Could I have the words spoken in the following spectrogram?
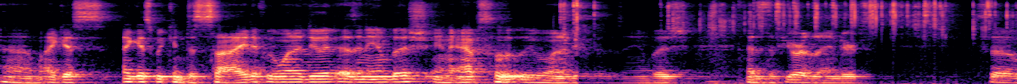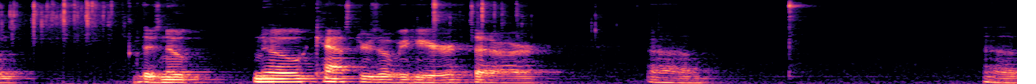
um, I guess I guess we can decide if we want to do it as an ambush, and absolutely we want to do it as an ambush as the Fjordlanders. So there's no no casters over here that are um, uh,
